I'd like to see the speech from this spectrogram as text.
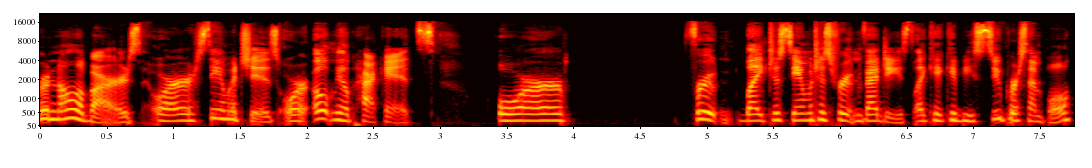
granola bars or sandwiches or oatmeal packets or fruit, like just sandwiches, fruit, and veggies. Like it could be super simple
